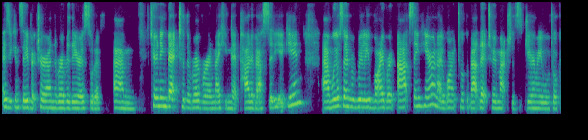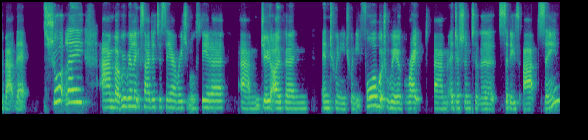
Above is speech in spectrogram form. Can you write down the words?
as you can see, Victoria and the river there is sort of um, turning back to the river and making that part of our city again. Um, we also have a really vibrant art scene here, and I won't talk about that too much as Jeremy will talk about that shortly. Um, but we're really excited to see our regional theatre um, due to open in 2024, which will be a great um, addition to the city's art scene.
